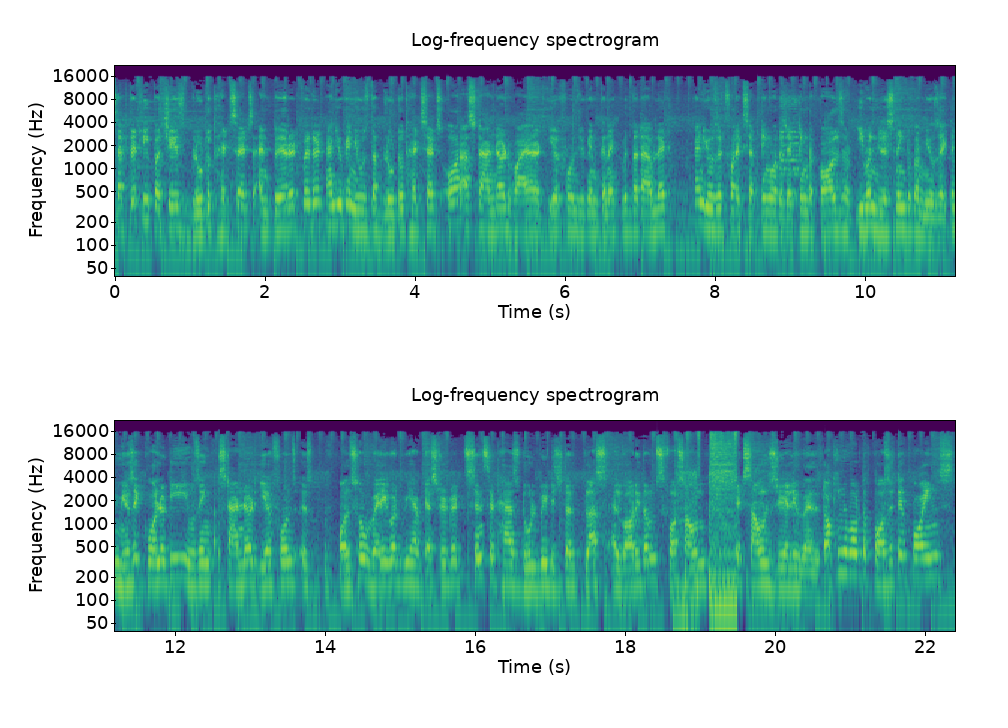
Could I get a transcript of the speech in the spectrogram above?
separately purchase bluetooth headsets and pair it with it and you can use the bluetooth headsets or a standard wired earphones you can connect with the tablet and use it for accepting or rejecting the calls or even listening to the music. The music quality using standard earphones is also very good. We have tested it since it has Dolby Digital Plus algorithms for sound. It sounds really well. Talking about the positive points,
